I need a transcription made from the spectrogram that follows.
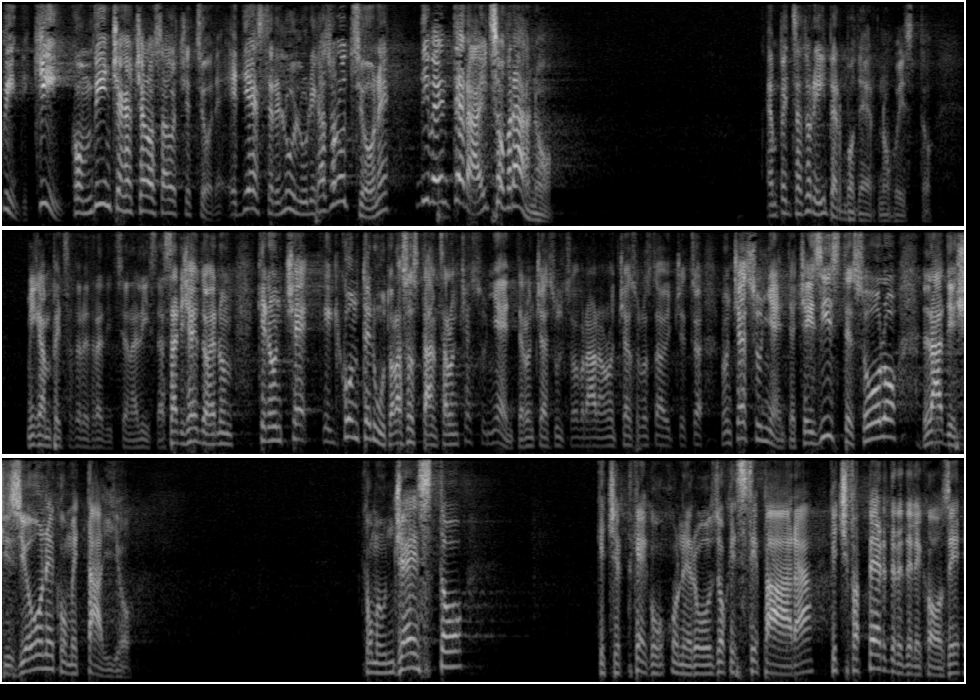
Quindi chi convince che c'è la stato eccezione e di essere lui l'unica soluzione diventerà il sovrano. È un pensatore ipermoderno questo mica un pensatore tradizionalista, sta dicendo che non, che non c'è che il contenuto, la sostanza non c'è su niente, non c'è sul sovrano, non c'è sullo stato di eccezione, non c'è su niente, cioè esiste solo la decisione come taglio, come un gesto che, che è oneroso, che separa, che ci fa perdere delle cose,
